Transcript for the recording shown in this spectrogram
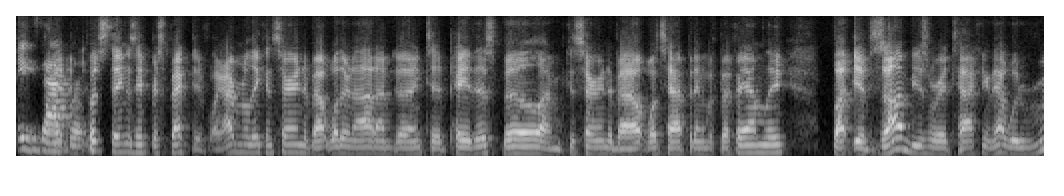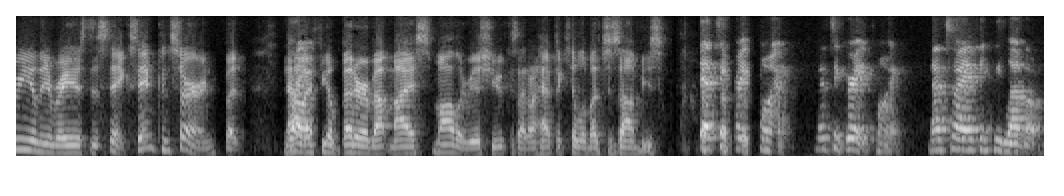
Exactly. it puts things in perspective. Like I'm really concerned about whether or not I'm going to pay this bill. I'm concerned about what's happening with my family. But if zombies were attacking, that would really raise the stakes. Same concern, but now right. I feel better about my smaller issue because I don't have to kill a bunch of zombies. That's a great point. That's a great point. That's why I think we love them.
